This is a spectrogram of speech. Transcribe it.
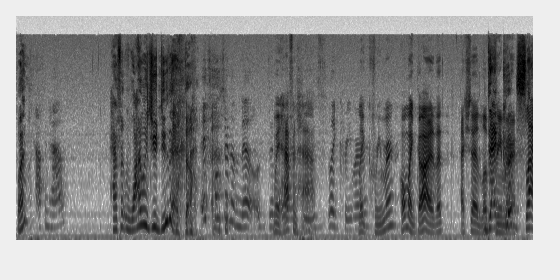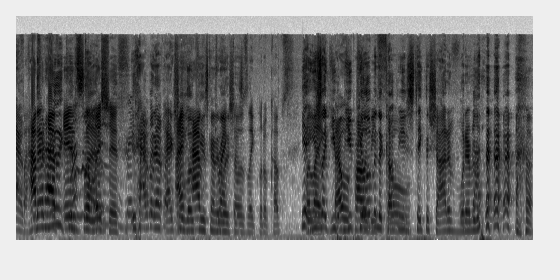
what? half and half? Haven't? Why would you do that though? It's closer to milk. Than Wait, half and half? juice. Like creamer. Like creamer? Oh my god, that actually I love that creamer. could slap. But half that and half really is slap. delicious. It half and half actually low have key is kind of drank delicious. those like little cups. Yeah, but, you just like you you peel probably open be the cup, you just take the shot of whatever. Exactly.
